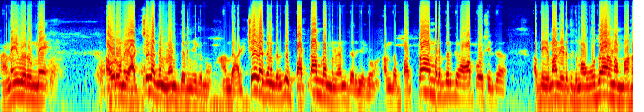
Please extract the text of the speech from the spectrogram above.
அனைவருமே அவருடைய அச்சலக்கணம் என்னன்னு தெரிஞ்சுக்கணும். அந்த அச்சலக்கணத்திற்கு பத்தாம் இடம் என்னன்னு தெரிஞ்சுக்கணும். அந்த பத்தாம் இடத்திற்கு ஆப்போசிட் அப்படி மாதிரி எடுத்துட்டோமா உதாரணமாக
